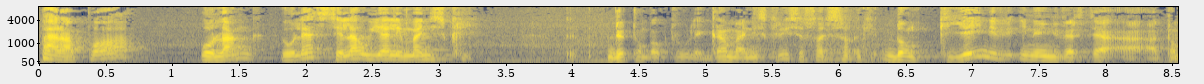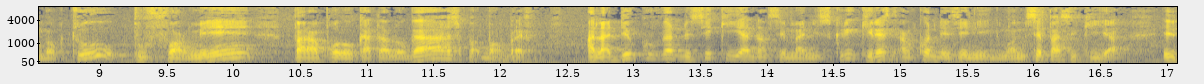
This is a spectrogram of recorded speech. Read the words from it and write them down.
par rapport aux langues aux lettres, c'est là où il y a les manuscrits de Tombouctou, les grands manuscrits. Sont, donc, qu'il y ait une, université à, à Tombouctou pour former par rapport au catalogage, bon, bref, à la découverte de ce qu'il y a dans ces manuscrits qui restent encore des énigmes. On ne sait pas ce qu'il y a. Et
